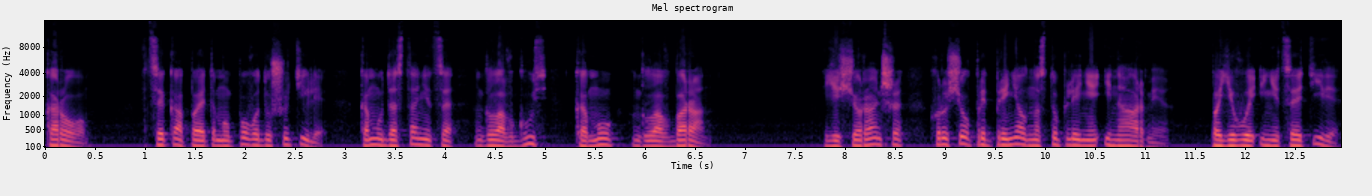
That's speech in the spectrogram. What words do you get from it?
коровам. В ЦК по этому поводу шутили, кому достанется главгусь, кому главбаран. Еще раньше Хрущев предпринял наступление и на армию. По его инициативе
